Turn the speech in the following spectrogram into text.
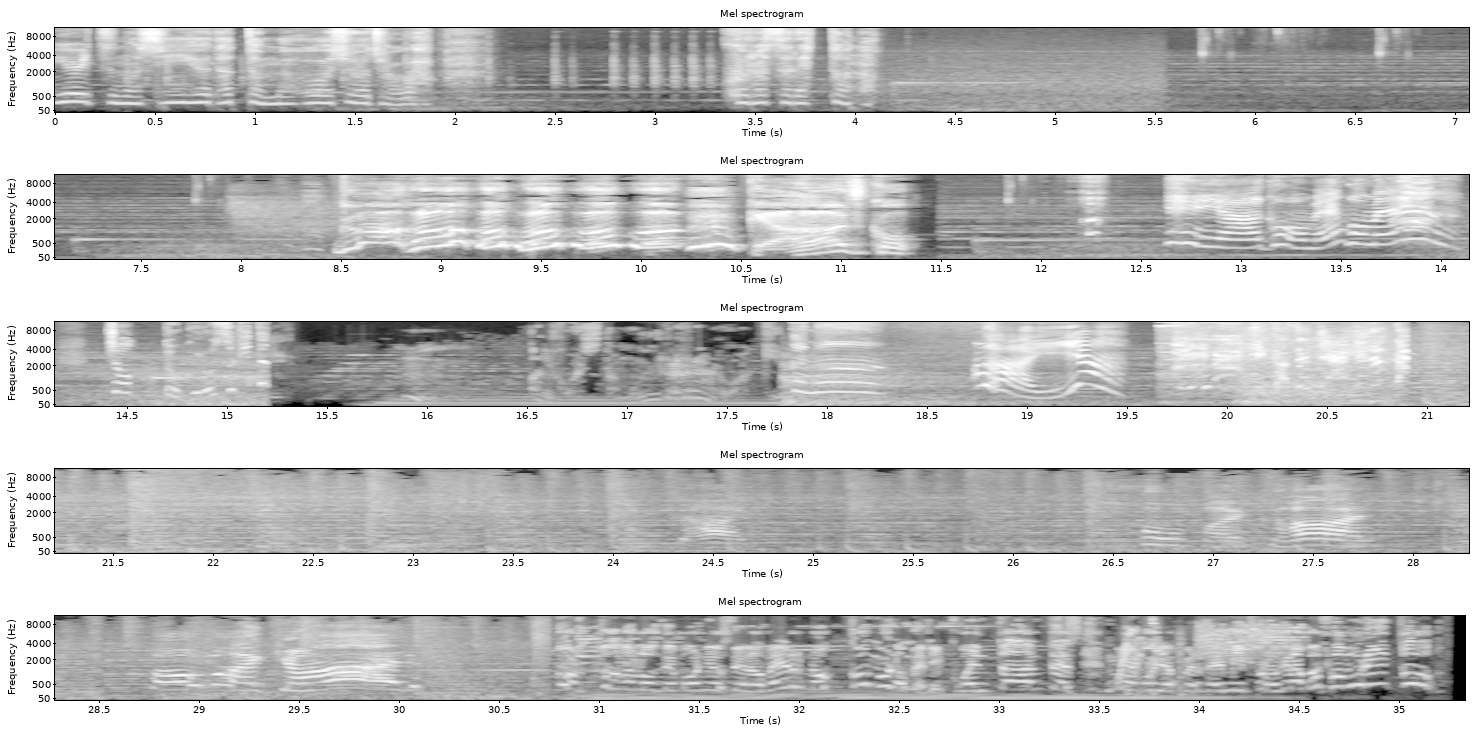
唯一の親友だった魔法少女は殺されたの ¡Qué asco! いやごめんごめんちょっとグロすぎた Algo está muy raro aquí. かなまあいいや行かせてあげるか God. Oh my god. Oh my god. ¡Por todos los demonios del Averno! ¿Cómo no me di cuenta antes? ¡Me voy a perder mi programa favorito!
